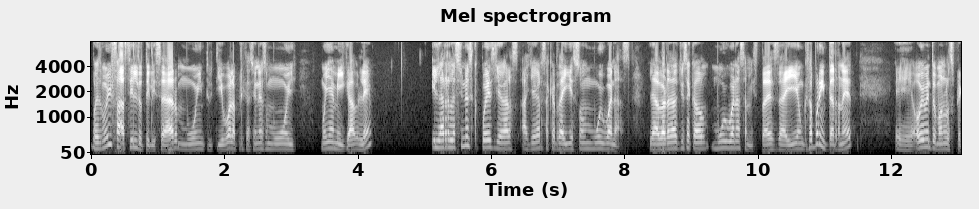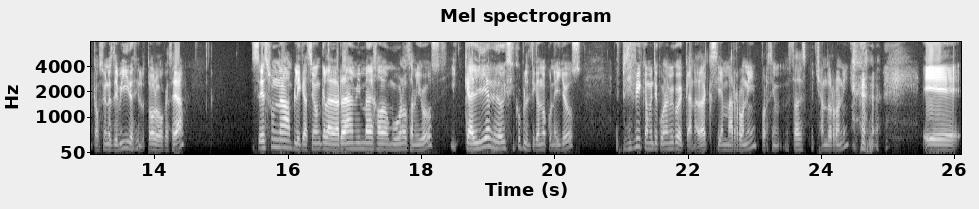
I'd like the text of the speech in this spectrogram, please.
pues muy fácil de utilizar, muy intuitivo, la aplicación es muy muy amigable y las relaciones que puedes llegar a llegar a sacar de ahí son muy buenas. La verdad yo he sacado muy buenas amistades de ahí, aunque sea por internet. Eh, obviamente tomando las precauciones debidas y todo lo que sea. Es una aplicación que la verdad a mí me ha dejado muy buenos amigos y que al día de hoy sigo platicando con ellos específicamente con un amigo de Canadá que se llama Ronnie, por si me estás escuchando Ronnie. Eh,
